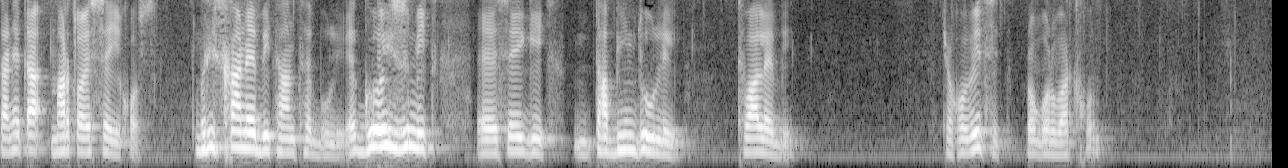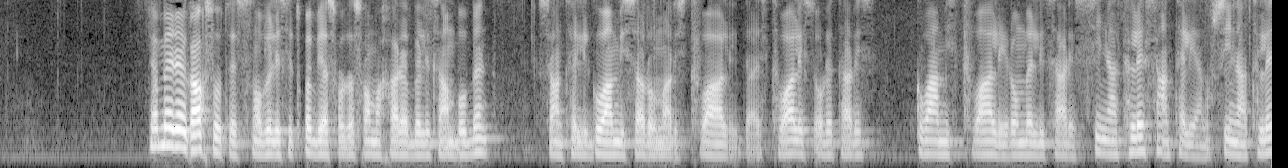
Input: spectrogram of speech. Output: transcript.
და ნეტა მარტო ესე იყოს. მრისხანებით ანთებული, ეგოიზმით, ესე იგი, დაბინდული თვალები. ჩვენ ხო ვიცით, როგორ ვართ ხოლმე. და მე გახსოვთ ეს ცნობილი სიტყვებია სხვადასხვა מחარებელიც ამბობენ სანთელი გვამისა რომ არის თვალი და ეს თვალი სწორედ არის გვამის თვალი რომელიც არის სინათლე სანთელი ანუ სინათლე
